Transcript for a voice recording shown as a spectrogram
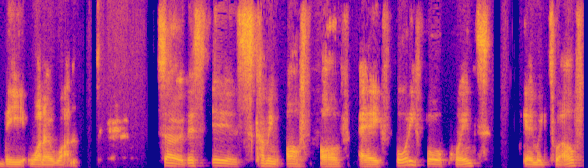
the 101. So this is coming off of a 44 point game week 12,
